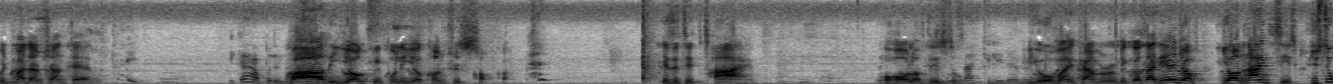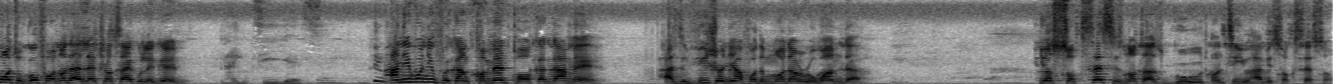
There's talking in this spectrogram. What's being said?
with Madame Chantal, it can happen in while the young people in your country suffer. Is it a time for all of this to be over in Cameroon? Because at the age of your 90s, you still want to go for another election cycle again. 90 years. And even if we can commend Paul Kagame as a visionary for the modern Rwanda, your success is not as good until you have a successor.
